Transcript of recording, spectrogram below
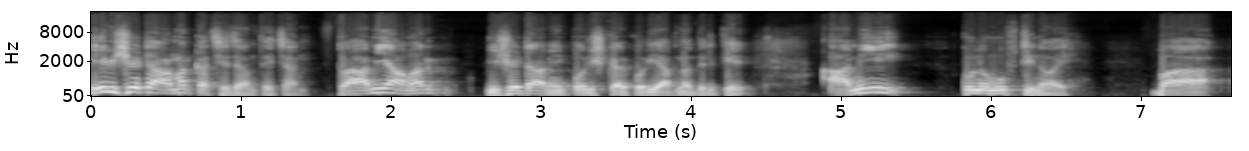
এই বিষয়টা আমার কাছে জানতে চান। তো আমি আমার বিষয়টা আমি পরিষ্কার করি আপনাদেরকে। আমি কোনো মুফতি নয় বা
